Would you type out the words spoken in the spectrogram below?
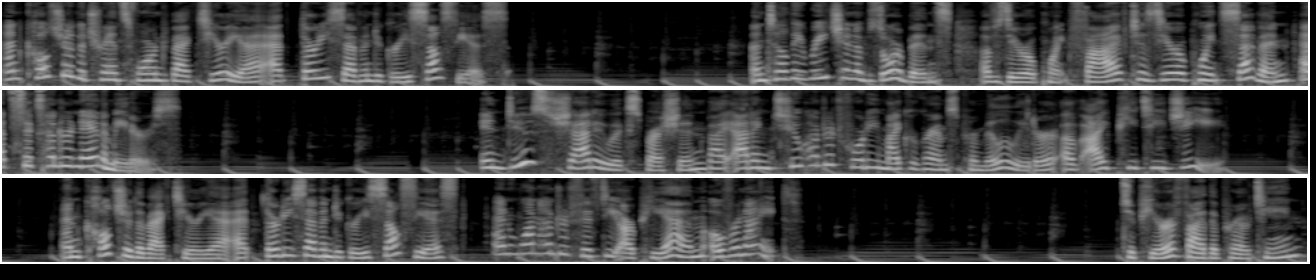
and culture the transformed bacteria at 37 degrees Celsius until they reach an absorbance of 0.5 to 0.7 at 600 nanometers. Induce SHA-2 expression by adding 240 micrograms per milliliter of IPTG and culture the bacteria at 37 degrees Celsius and 150 RPM overnight. To purify the protein,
